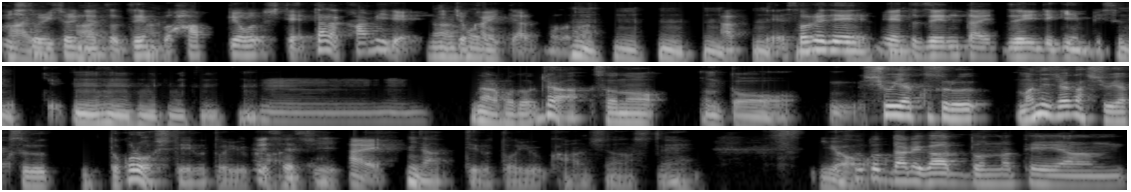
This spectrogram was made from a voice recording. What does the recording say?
一はい人一人のやつを全部発表して、ただ紙で一応書いてあるものがあって、それで、えっと、全体、全員で吟味するっていう。なるほど。じゃあ、その、うんと、集約する、マネージャーが集約するところをしているという感じはい。になっているという感じなんですね。いやそうすると誰がどんな提案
